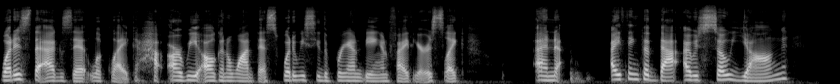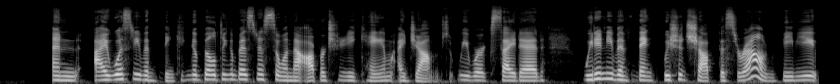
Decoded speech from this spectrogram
What does the exit look like? How, are we all going to want this? What do we see the brand being in five years? Like, and I think that that I was so young and I wasn't even thinking of building a business. So when that opportunity came, I jumped. We were excited. We didn't even think we should shop this around. Maybe.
